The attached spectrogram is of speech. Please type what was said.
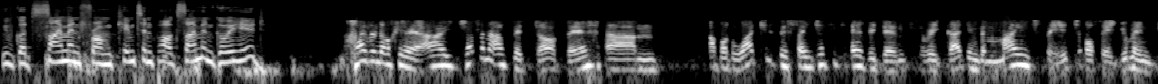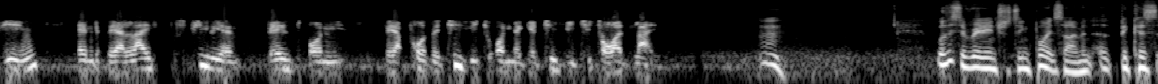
We've got Simon from Kempton Park. Simon, go ahead. Hi, Brenda. I just want to ask the dog there. Um, about what is the scientific evidence regarding the mindset of a human being and their life experience based on their positivity or negativity towards life. Mm. Well, this is a really interesting point, Simon, uh, because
